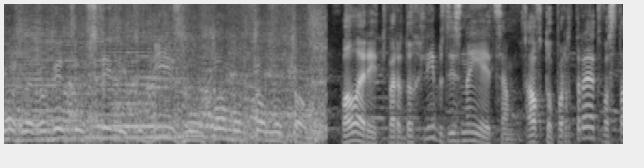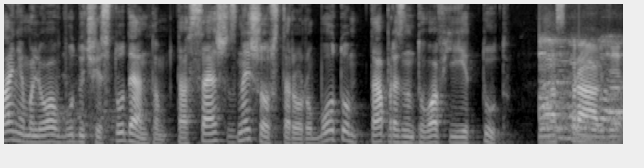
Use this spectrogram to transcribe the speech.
можна робити в стилі кубізму, в тому, в тому, в тому. Валерій Твердохліб зізнається, автопортрет востаннє малював, будучи студентом, та все ж знайшов стару роботу та презентував її тут. Насправді,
